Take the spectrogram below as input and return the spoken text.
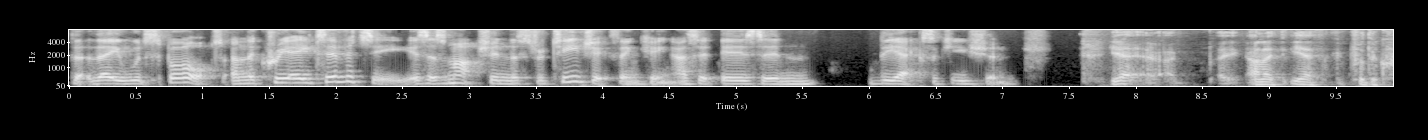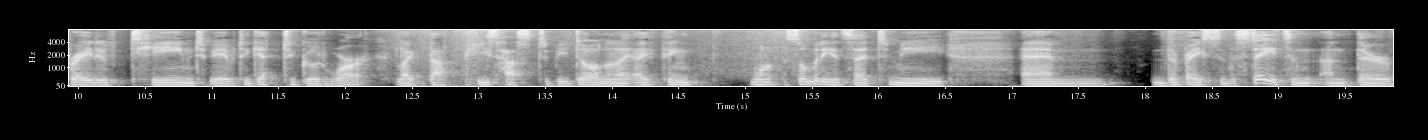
that they would spot, and the creativity is as much in the strategic thinking as it is in the execution. Yeah. And I, yeah, for the creative team to be able to get to good work, like that piece has to be done. And I, I think somebody had said to me, um, they're based in the States and, and they're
